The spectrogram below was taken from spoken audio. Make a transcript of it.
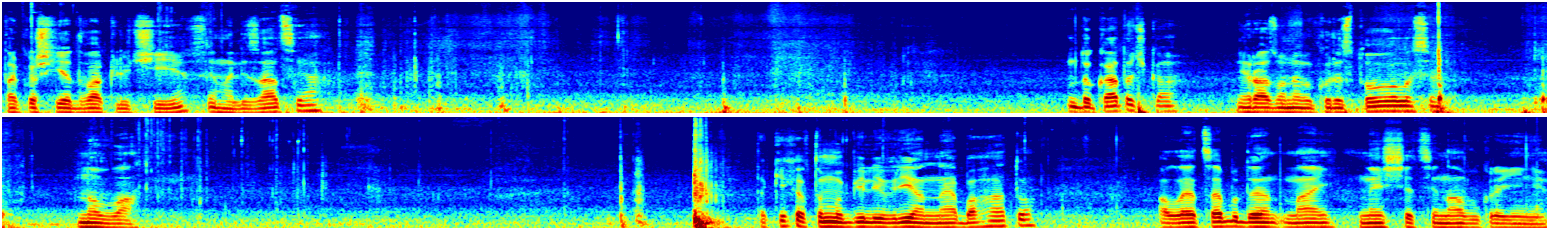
Також є два ключі, сигналізація. Докаточка ні разу не використовувалася. Нова. Таких автомобілів Ріа небагато, але це буде найнижча ціна в Україні.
